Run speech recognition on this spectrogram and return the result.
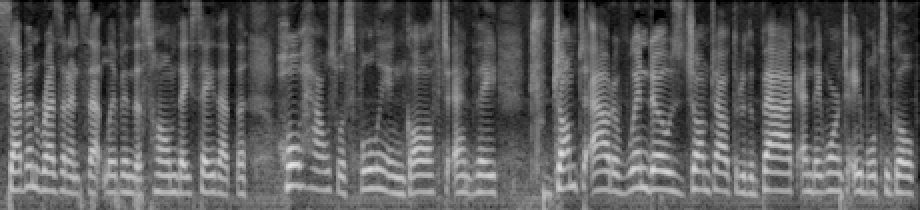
seven residents that live in this home. They say that the whole house was fully engulfed and they jumped out of windows, jumped out through the back, and they weren't able to go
